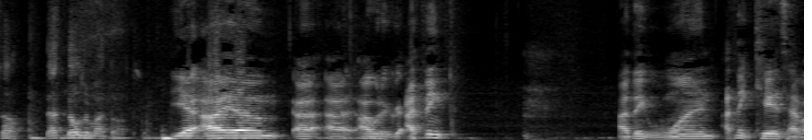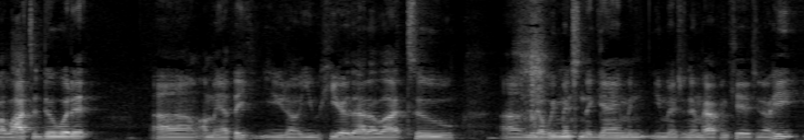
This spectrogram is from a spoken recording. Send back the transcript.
So that those are my thoughts. Yeah, I um, I, I, I would agree. I think, I think one, I think kids have a lot to do with it. Um, I mean, I think you know you hear that a lot too. Um, you know, we mentioned the game, and you mentioned him having kids. You know, he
